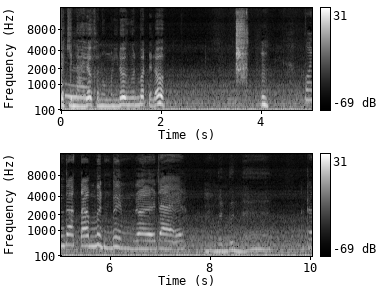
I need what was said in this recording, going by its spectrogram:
อย่ากินหลายเด้อขนมมันนี้เด้อเงินเบิดเด้อเด้อบนตาตาบึนบึนเลยได้อืมเงินบึ้นแล้วตา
